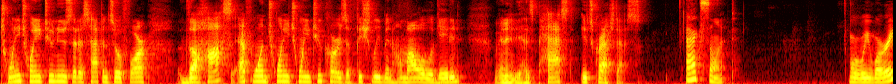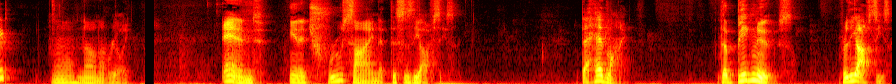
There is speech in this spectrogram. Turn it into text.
2022 news that has happened so far the Haas F1 2022 car has officially been homologated and it has passed its crash tests. Excellent. Were we worried? Mm, no, not really. And in a true sign that this is the off season, the headline, the big news for the off season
